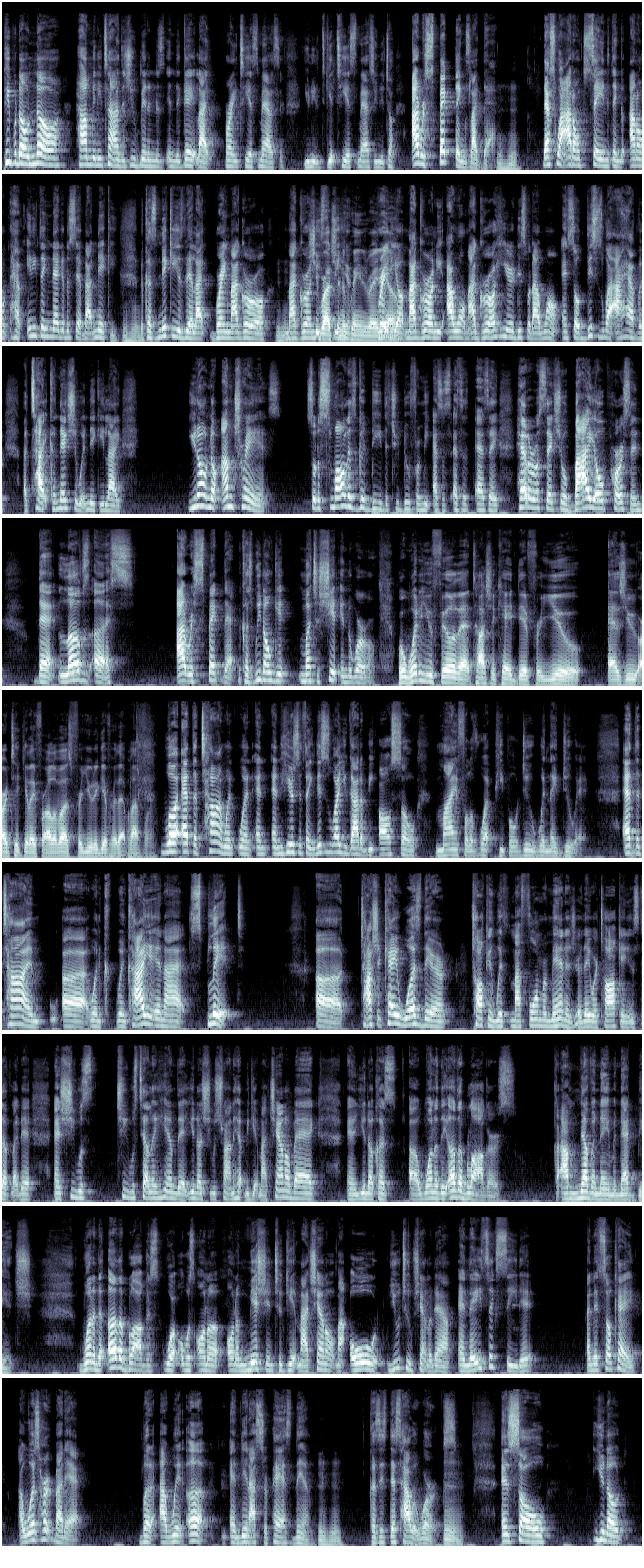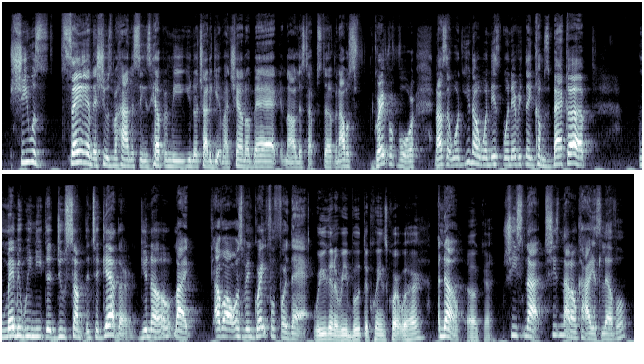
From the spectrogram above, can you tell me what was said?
People don't know how many times that you've been in this in the gate, like bring T.S. Madison. You need to get T.S. Madison. You need to talk. I respect things like that. Mm-hmm. That's why I don't say anything. I don't have anything negative to say about Nicki mm-hmm. because Nicki is there like bring my girl. Mm-hmm. My girl. She needs brought to you to. Queens Radio. My girl need. I want my girl here. This is what I want. And so this is why I have a, a tight connection with Nicki. Like you don't know I'm trans. So the smallest good deed that you do for me as a, as a, as a heterosexual bio person that loves us, I respect that because we don't get much of shit in the world. But what do you feel that Tasha K did for you as you articulate for all of us for you to give her that platform? Well, at the time when when and and here's the thing, this is why you got to be also mindful of what people do when they do it. At the time uh, when when Kaya and I split, uh, Tasha K was there talking with my former manager. They were talking and stuff like that, and she was she was telling him that you know she was trying to help me get my channel back, and you know because uh, one of the other bloggers, I'm never naming that bitch. One of the other bloggers were, was on a on a mission to get my channel, my old YouTube channel down, and they succeeded, and it's okay. I was hurt by that, but I went up, and then I surpassed them. Because that's how it works. And so, you know, she was saying that she was behind the scenes helping me, you know, try to get my channel back and all this type of stuff, and I was grateful for. Her. And I was like, well, you know, when this when everything comes back up, maybe we need to do something together. You know, like I've always been grateful for that. Were you going to reboot the Queen's Court with her? No, Okay. she's not. She's not on Kaya's level,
